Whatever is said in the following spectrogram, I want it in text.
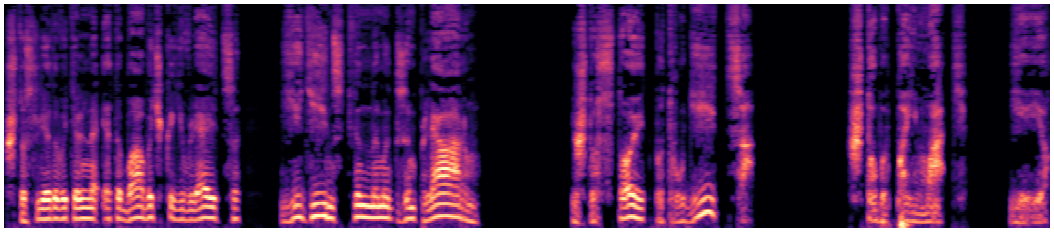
что, следовательно, эта бабочка является единственным экземпляром, и что стоит потрудиться, чтобы поймать ее.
